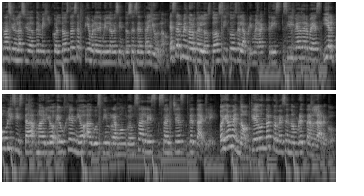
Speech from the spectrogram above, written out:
Nació en la Ciudad de México el 2 de septiembre de 1961. Es el menor de los dos hijos de la primera actriz Silvia Derbez y el publicista Mario Eugenio Agustín Ramón González Sánchez de Tagle. Óigame, no, ¿qué onda con ese nombre tan largo?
